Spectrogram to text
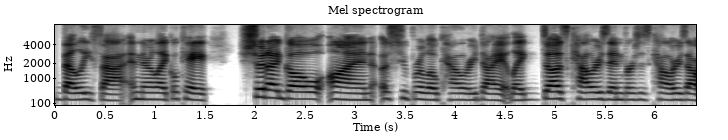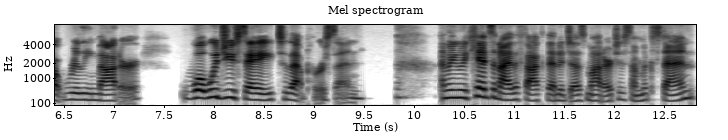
belly fat. And they're like, okay, should I go on a super low calorie diet? Like, does calories in versus calories out really matter? What would you say to that person? I mean, we can't deny the fact that it does matter to some extent.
